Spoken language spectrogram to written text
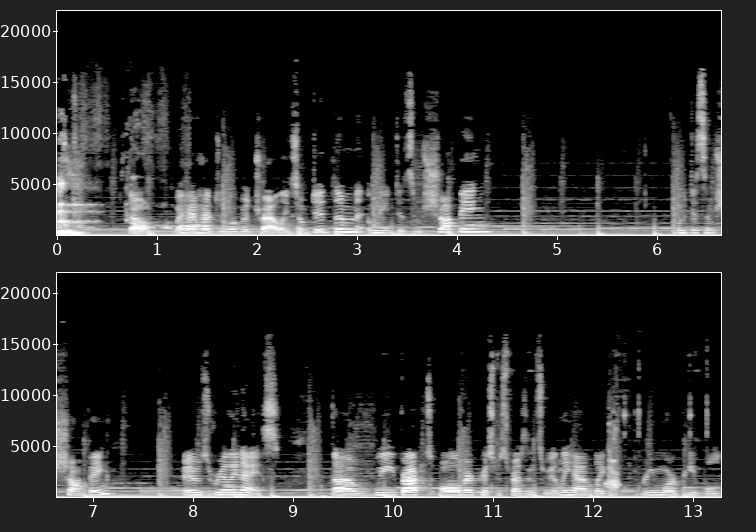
so we had, had to do a little bit of traveling. So did them. We did some shopping. We did some shopping. It was really nice. Uh, we wrapped all of our Christmas presents. We only have like three more people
